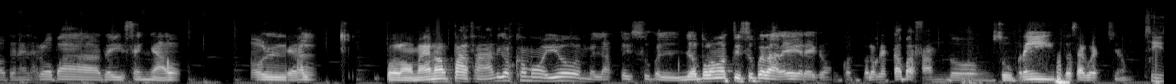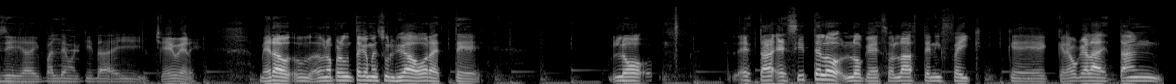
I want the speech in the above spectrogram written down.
o tener ropa de diseñador, por lo menos para fanáticos como yo, en verdad estoy súper, yo por lo menos estoy súper alegre con, con todo lo que está pasando, Supreme, toda esa cuestión. Sí, sí, hay un par de marquitas ahí chéveres. Mira, una pregunta que me surgió ahora, este lo está existe lo, lo que son las tenis fake, que creo que las están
